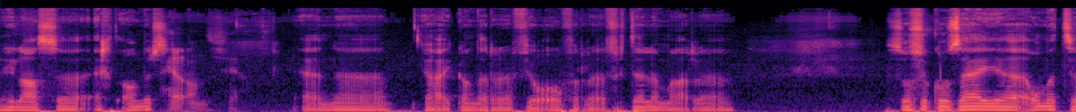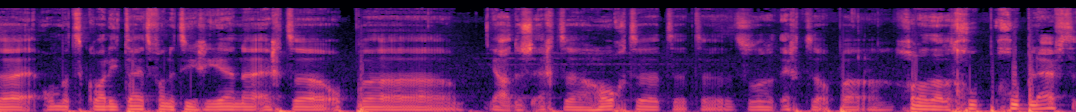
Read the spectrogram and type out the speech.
helaas echt anders. Heel anders, ja. En ja, ik kan daar veel over vertellen, maar zoals ik al zei, om, het, om het kwaliteit van het hygiëne echt op, ja, dus echt hoogte, te, te, zodat het echt op, gewoon dat het goed, goed blijft,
